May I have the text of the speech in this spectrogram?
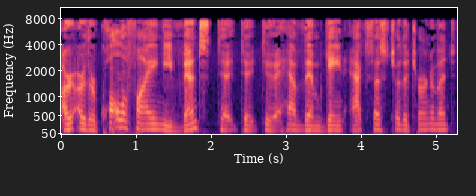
are, are there qualifying events to, to, to have them gain access to the tournament?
